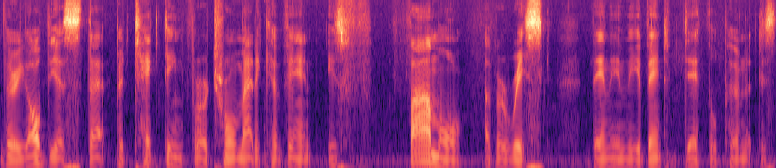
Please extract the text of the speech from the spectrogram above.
very obvious that protecting for a traumatic event is f- far more of a risk than in the event of death or permanent dis-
